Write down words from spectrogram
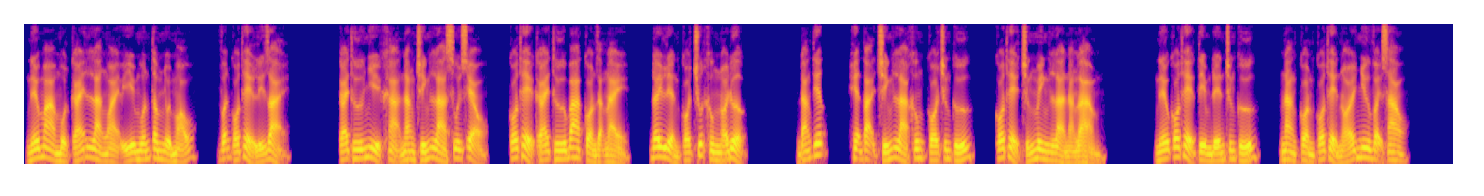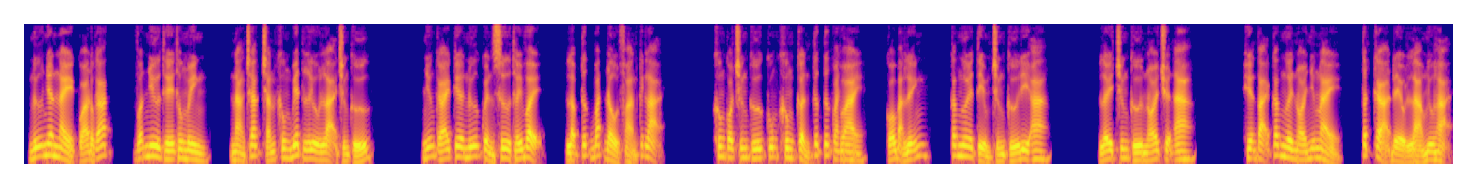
Nếu mà một cái là ngoài ý muốn tâm nhồi máu, vẫn có thể lý giải cái thứ nhì khả năng chính là xui xẻo, có thể cái thứ ba còn dạng này, đây liền có chút không nói được. Đáng tiếc, hiện tại chính là không có chứng cứ, có thể chứng minh là nàng làm. Nếu có thể tìm đến chứng cứ, nàng còn có thể nói như vậy sao? Nữ nhân này quá độc ác, vẫn như thế thông minh, nàng chắc chắn không biết lưu lại chứng cứ. Những cái kia nữ quyền sư thấy vậy, lập tức bắt đầu phản kích lại. Không có chứng cứ cũng không cần tức tức vai vai có bản lĩnh, các ngươi tìm chứng cứ đi a. Lấy chứng cứ nói chuyện a. Hiện tại các ngươi nói những này, tất cả đều làm mưu hại.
